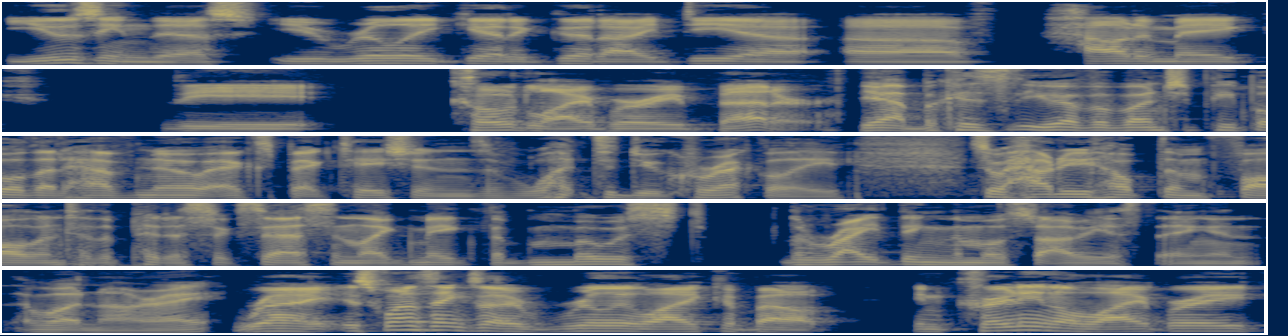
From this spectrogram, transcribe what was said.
using this, you really get a good idea of how to make the code library better. Yeah, because you have a bunch of people that have no expectations of what to do correctly. So how do you help them fall into the pit of success and like make the most the right thing the most obvious thing and whatnot, right? Right. It's one of the things I really like about in creating a library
